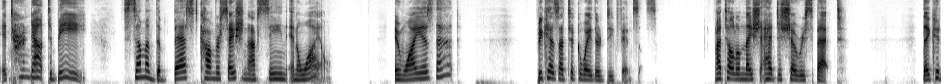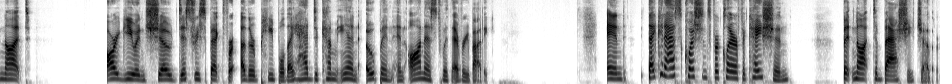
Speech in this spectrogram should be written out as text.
it turned out to be some of the best conversation I've seen in a while. And why is that? Because I took away their defenses. I told them they had to show respect. They could not argue and show disrespect for other people. They had to come in open and honest with everybody. And they could ask questions for clarification, but not to bash each other.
